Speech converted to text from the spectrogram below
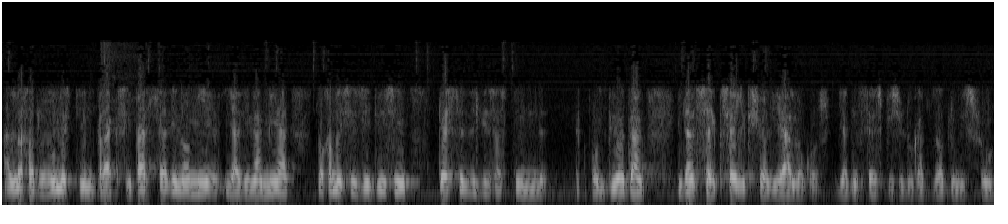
αλλά θα το δούμε στην πράξη. Υπάρχει αδυναμία, η αδυναμία, το είχαμε συζητήσει και στη δική σας την εκπομπή όταν ήταν σε εξέλιξη ο διάλογος για την θέσπιση του κατώτατου μισθού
